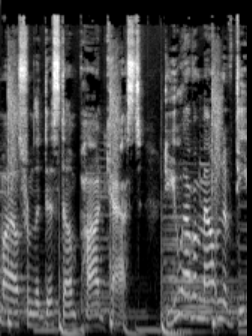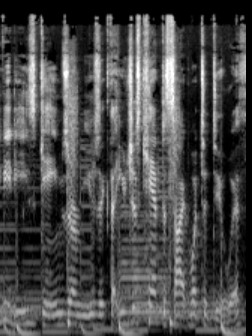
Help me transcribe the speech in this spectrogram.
Miles from the Disc Dump podcast. Do you have a mountain of DVDs, games, or music that you just can't decide what to do with?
